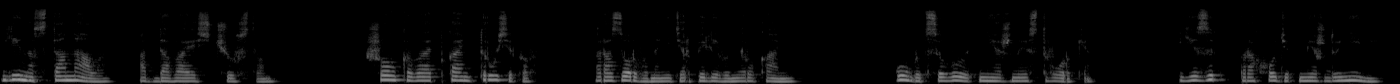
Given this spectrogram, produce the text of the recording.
Лина стонала, отдаваясь чувствам. Шелковая ткань трусиков разорвана нетерпеливыми руками. Губы целуют нежные створки. Язык проходит между ними,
